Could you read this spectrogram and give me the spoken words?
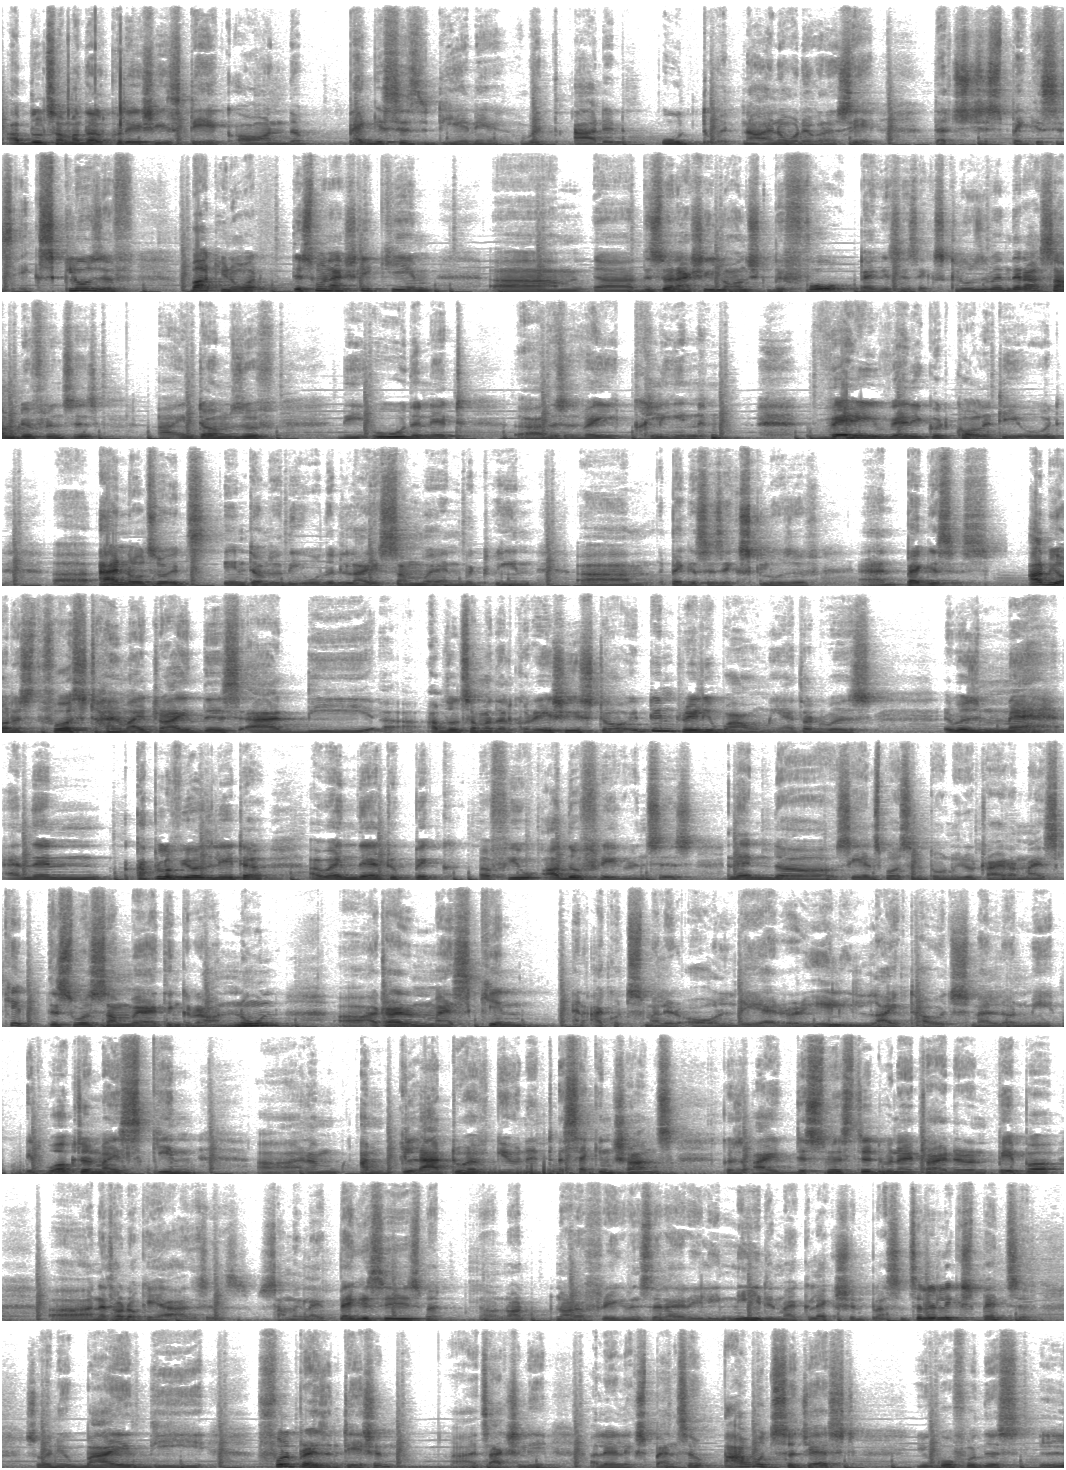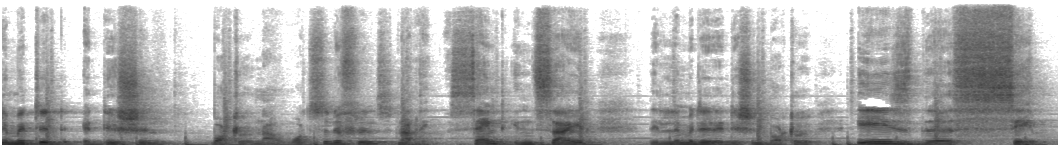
Abdul Samad Al Qurashi's take on the Pegasus DNA with added oud to it. Now I know what you're gonna say. That's just Pegasus exclusive. But you know what? This one actually came um, uh, this one actually launched before Pegasus exclusive, and there are some differences uh, in terms of the oud in it. Uh, this is very clean, very very good quality oud, uh, and also it's in terms of the oud that lies somewhere in between um, Pegasus exclusive and Pegasus. I'll be honest, the first time I tried this at the uh, Abdul Samad Al Qurashi store, it didn't really wow me. I thought it was it was meh. And then a couple of years later, I went there to pick a few other fragrances. And then the salesperson told me to try it on my skin. This was somewhere, I think, around noon. Uh, I tried it on my skin and I could smell it all day. I really liked how it smelled on me. It worked on my skin. Uh, and I'm, I'm glad to have given it a second chance because I dismissed it when I tried it on paper, uh, and I thought, okay, yeah, this is something like Pegasus, but know, not not a fragrance that I really need in my collection. Plus, it's a little expensive. So when you buy the full presentation, uh, it's actually a little expensive. I would suggest you go for this limited edition bottle. Now, what's the difference? Nothing. Scent inside the limited edition bottle is the same,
